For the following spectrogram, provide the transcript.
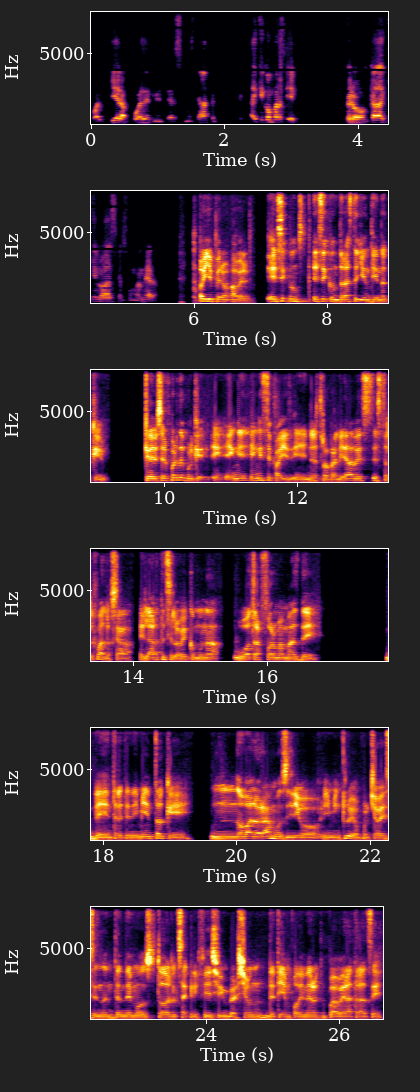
cualquiera puede meterse en este arte, hay que compartir, pero cada quien lo hace a su manera. Oye, pero a ver, ese, ese contraste yo entiendo que, que debe ser fuerte porque en, en este país, en nuestra realidad es, es, tal cual. O sea, el arte se lo ve como una u otra forma más de, de entretenimiento que no valoramos, y digo, y me incluyo, porque a veces no entendemos todo el sacrificio, inversión de tiempo, dinero que puede haber atrás de,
